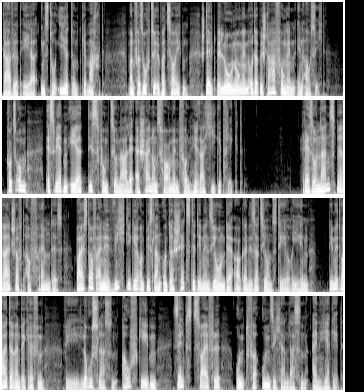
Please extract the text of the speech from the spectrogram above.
Da wird eher instruiert und gemacht, man versucht zu überzeugen, stellt Belohnungen oder Bestrafungen in Aussicht. Kurzum, es werden eher dysfunktionale Erscheinungsformen von Hierarchie gepflegt. Resonanzbereitschaft auf Fremdes weist auf eine wichtige und bislang unterschätzte Dimension der Organisationstheorie hin, die mit weiteren Begriffen wie Loslassen, Aufgeben, Selbstzweifel und Verunsichern lassen einhergeht.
